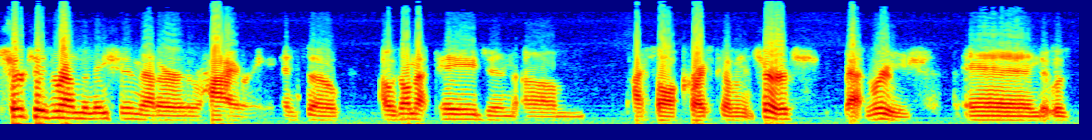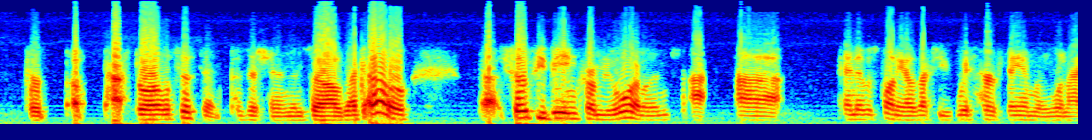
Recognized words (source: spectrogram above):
churches around the nation that are hiring. And so I was on that page and um, I saw Christ Covenant Church, Baton Rouge, and it was for a pastoral assistant position. And so I was like, oh, uh, Sophie being from New Orleans, I, uh, and it was funny. I was actually with her family when I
